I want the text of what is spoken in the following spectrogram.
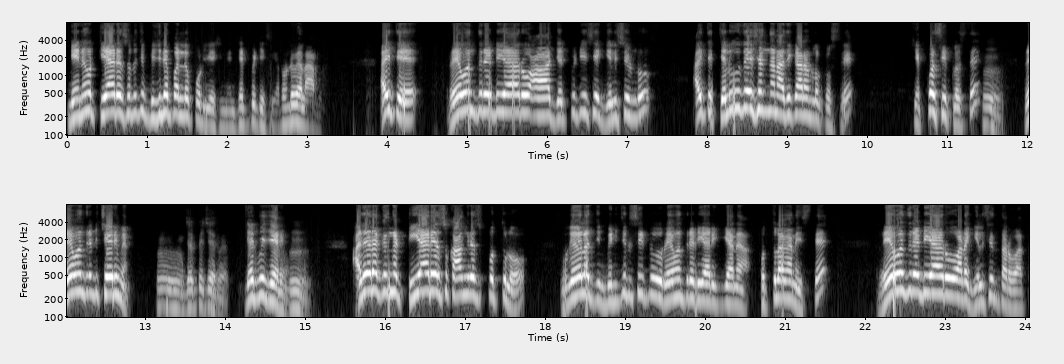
నేనేమో టీఆర్ఎస్ నుంచి బిజినపల్లిలో పోటీ చేసిండు నేను జెడ్పీటీసీ రెండు వేల ఆరులో. అయితే రేవంత్ రెడ్డి గారు ఆ జెడ్పీటీసీ గెలిచిండు అయితే తెలుగుదేశం కానీ అధికారంలోకి వస్తే ఎక్కువ సీట్లు వస్తే. Revanth Reddy chairman. ZP chairman ZP chairman. అదే రకంగా టీఆర్ఎస్ కాంగ్రెస్ పొత్తులో ఒకవేళ మిడిజిల్ సీటు రేవంత్ రెడ్డి గారికి కానీ పొత్తులాగానే ఇస్తే రేవంత్ రెడ్డి గారు ఆడ గెలిచిన తర్వాత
